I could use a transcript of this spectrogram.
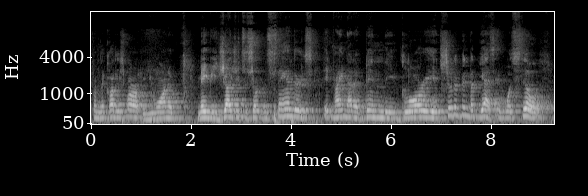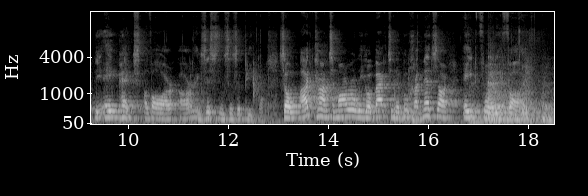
from the Kadosh Baruch. You want to maybe judge it to certain standards. It might not have been the glory it should have been, but yes, it was still the apex of our, our existence as a people. So, Adkan, tomorrow we go back to Nebuchadnezzar, 845.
